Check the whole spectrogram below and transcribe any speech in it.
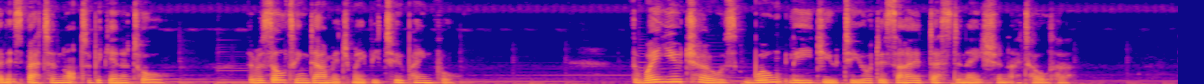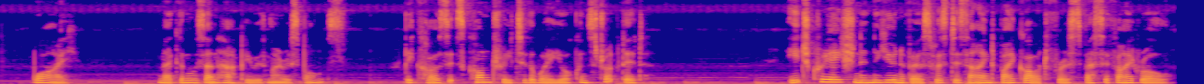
then it's better not to begin at all. The resulting damage may be too painful. The way you chose won't lead you to your desired destination, I told her. Why? Megan was unhappy with my response. Because it's contrary to the way you're constructed. Each creation in the universe was designed by God for a specified role.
